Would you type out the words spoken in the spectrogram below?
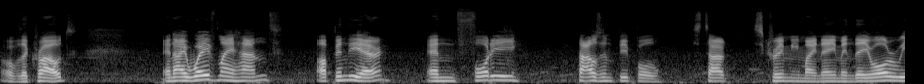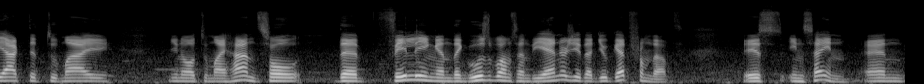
of the crowd, and I wave my hand up in the air, and 40,000 people start screaming my name, and they all reacted to my, you know, to my hand. So the feeling and the goosebumps and the energy that you get from that is insane, and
